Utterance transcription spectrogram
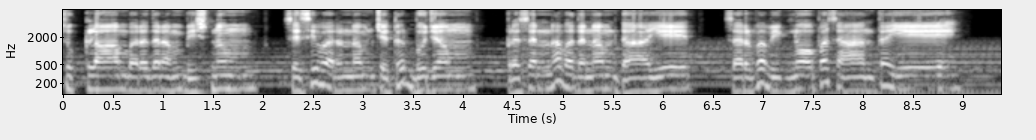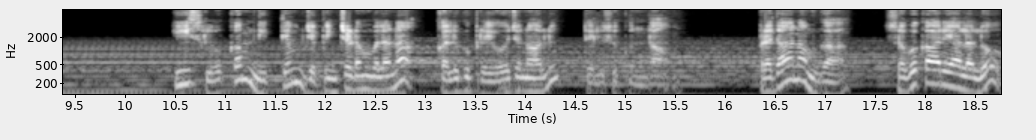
శుక్లాంబరధరం విష్ణుం శశివర్ణం చతుర్భుజం ప్రసన్నవదనం ధాయేత్ సర్వ విఘ్నోపశాంతయే ఈ శ్లోకం నిత్యం జపించడం వలన కలుగు ప్రయోజనాలు తెలుసుకుందాం. ప్రధానంగా శుభకార్యాలలో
